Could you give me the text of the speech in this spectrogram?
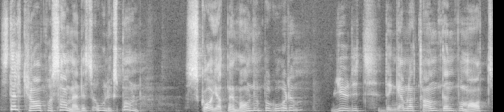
Ställt krav på samhällets olycksbarn. Skojat med barnen på gården. Bjudit den gamla tanten på mat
